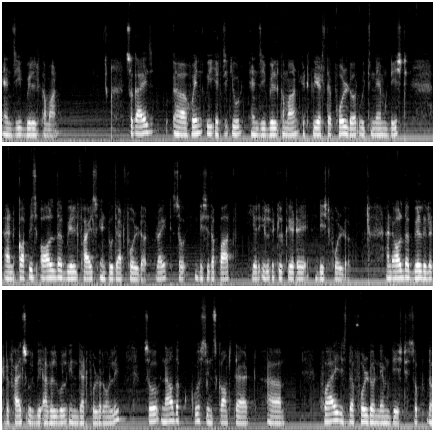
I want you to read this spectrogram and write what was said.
ng-build command. So guys uh, when we execute ng-build command it creates the folder with name dist and copies all the build files into that folder right? So this is the path. Here it will create a dist folder. And all the build related files will be available in that folder only. So now the questions comes that uh, why is the folder named dist so the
